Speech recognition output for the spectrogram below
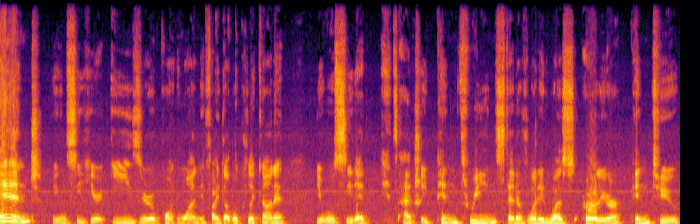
And you can see here E0.1, if I double click on it, you will see that it's actually pin 3 instead of what it was earlier, pin 2.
